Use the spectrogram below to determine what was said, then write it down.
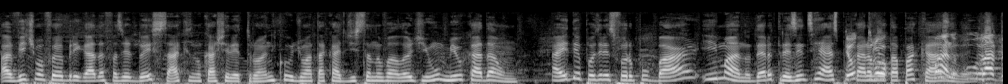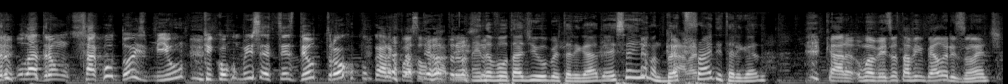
a vítima foi obrigada a fazer dois saques no caixa eletrônico de um atacadista no valor de um mil cada um. Aí depois eles foram pro bar e, mano, deram 300 reais pro Deu cara troco. voltar pra casa, Mano, o ladrão, o ladrão sacou 2 mil, ficou com 1.700, deu troco pro cara que foi assaltado. troco. Ainda voltar de Uber, tá ligado? É isso aí, mano. Black Caralho. Friday, tá ligado? Cara, uma vez eu tava em Belo Horizonte,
